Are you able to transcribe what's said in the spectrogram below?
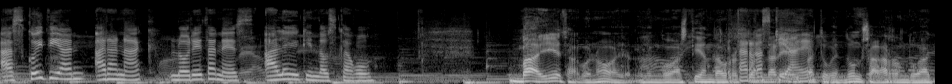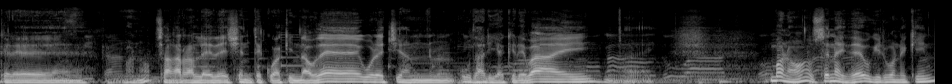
Azkoitian, aranak, loretan ez, aleekin dauzkagu. Bai, eta, bueno, lengo hastian daurreko Argazkia, andare eh? aipatu gendun, zagarronduak ere, bueno, zagarrale de xentekoakin daude, gure etxean udariak ere bai. bai. Bueno, zen nahi deu, giru honekin.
